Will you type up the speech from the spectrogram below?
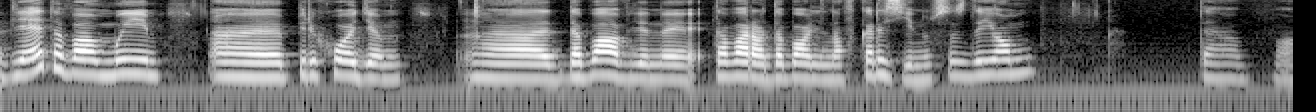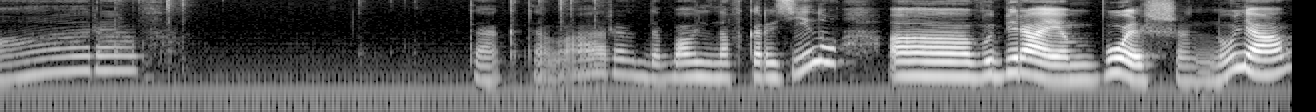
Для этого мы переходим добавлены, товаров добавлено в корзину создаем. Товаров. Так, товаров добавлено в корзину. Выбираем больше нуля.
